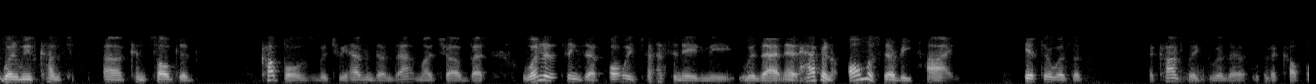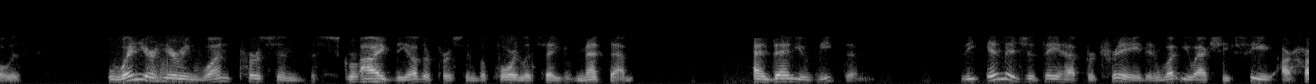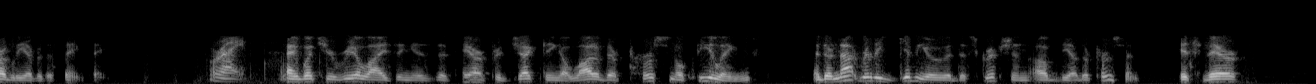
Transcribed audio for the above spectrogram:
When we've cons- uh, consulted couples, which we haven't done that much of, but one of the things that always fascinated me with that, and it happened almost every time, if there was a, a conflict with a with a couple, is when you're hearing one person describe the other person before, let's say, you've met them, and then you meet them, the image that they have portrayed and what you actually see are hardly ever the same thing. Right. And what you're realizing is that they are projecting a lot of their personal feelings, and they're not really giving you a description of the other person. It's their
